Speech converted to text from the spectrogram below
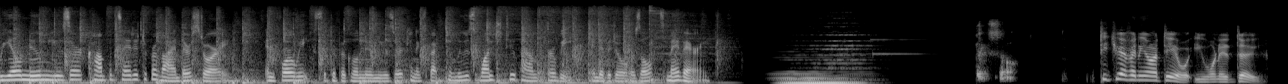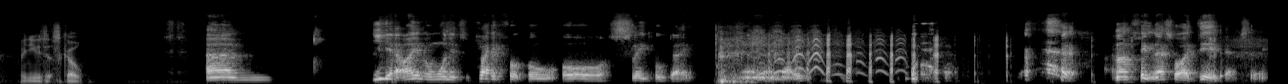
Real Noom user compensated to provide their story. In four weeks, the typical Noom user can expect to lose one to two pounds per week. Individual results may vary. great song. Did you have any idea what you wanted to do when you was at school? Um, yeah, I even wanted to play football or sleep all day. and I think that's what I did. Actually,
